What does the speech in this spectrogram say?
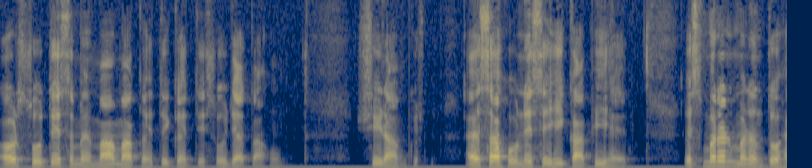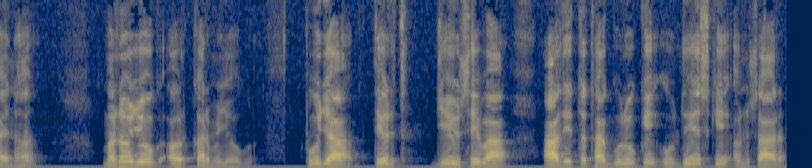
और सोते समय माँ माँ कहते कहते सो जाता हूँ। श्री रामकृष्ण, ऐसा होने से ही काफ़ी है। स्मरण मनन तो है ना? मनोयोग और कर्मयोग, पूजा, तीर्थ, जीव सेवा आदि तथा गुरु के उपदेश के अनुसार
